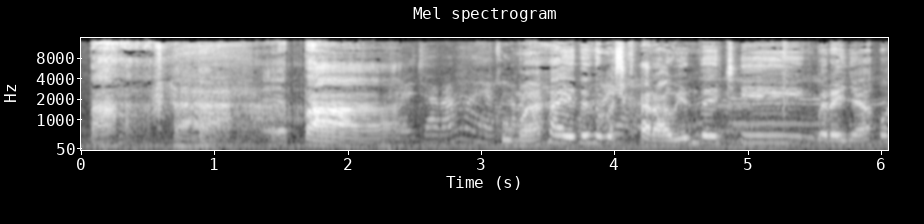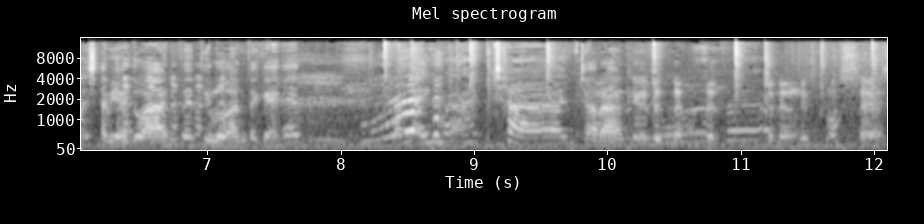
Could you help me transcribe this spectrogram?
tah eta Aya carana ya kumaha itu nu geus karawin teh cing bere nyaho sariaduan teh tiluan teh kehet kan aing mah acan cara Kayak deket deket kedeng di proses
